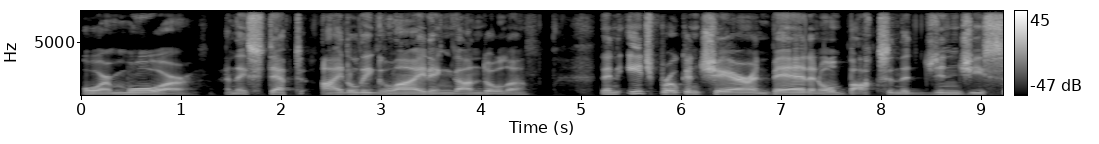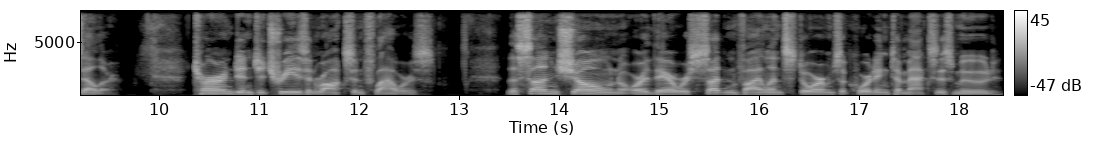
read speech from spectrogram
or more, and they stepped idly gliding gondola. Then each broken chair and bed and old box in the dingy cellar turned into trees and rocks and flowers. The sun shone, or there were sudden violent storms according to Max's mood.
